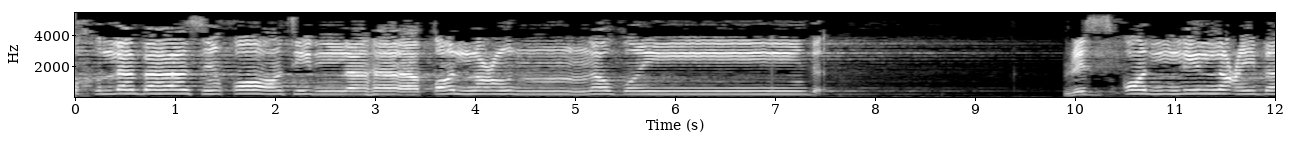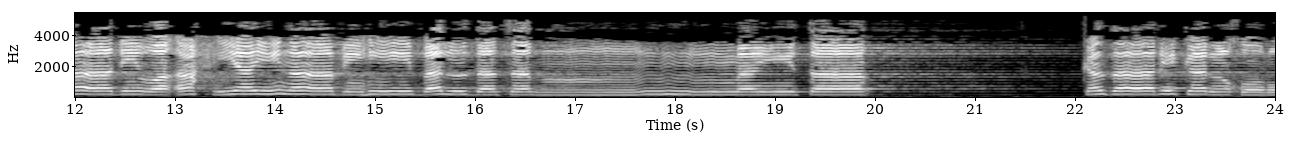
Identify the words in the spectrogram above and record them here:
والنخل باسقات لها طلع نضيد. رزقا للعباد وأحيينا به بلدة ميتا. كذلك الخروج.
